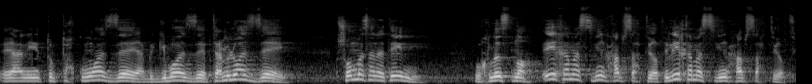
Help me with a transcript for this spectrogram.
يعني أنتوا بتحكموها إزاي؟ يعني بتجيبوها إزاي؟ بتعملوها إزاي؟ مش هم سنتين وخلصنا إيه خمس سنين حبس احتياطي؟ ليه خمس سنين حبس احتياطي؟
